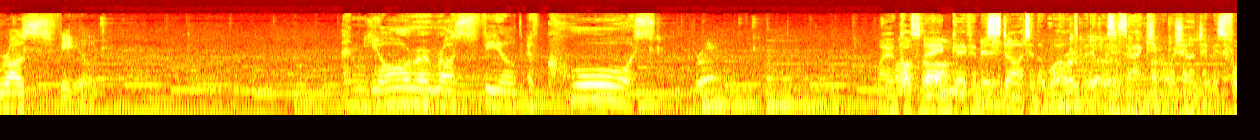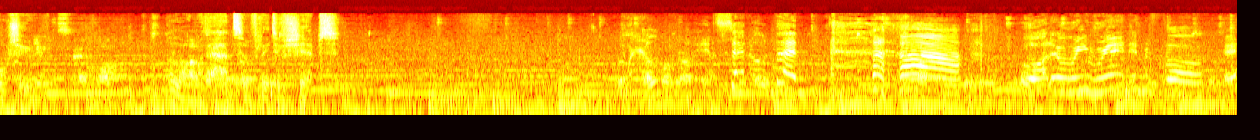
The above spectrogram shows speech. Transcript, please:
Rosfield. And you're a Rosfield, of course. bro. My uncle's name gave him his start in the world, but it was his acumen which earned him his fortune, along with a handsome fleet of ships. Well, it's settled then. what are we waiting for? Eh?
